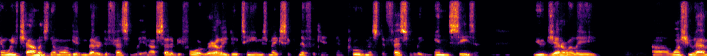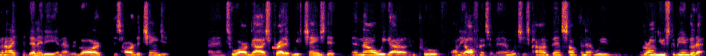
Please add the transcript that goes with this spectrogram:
and we've challenged them on getting better defensively. And I've said it before: rarely do teams make significant improvements defensively in season. You generally, uh, once you have an identity in that regard, it's hard to change it. And to our guys' credit, we've changed it and now we got to improve on the offensive end, which has kind of been something that we've grown used to being good at.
